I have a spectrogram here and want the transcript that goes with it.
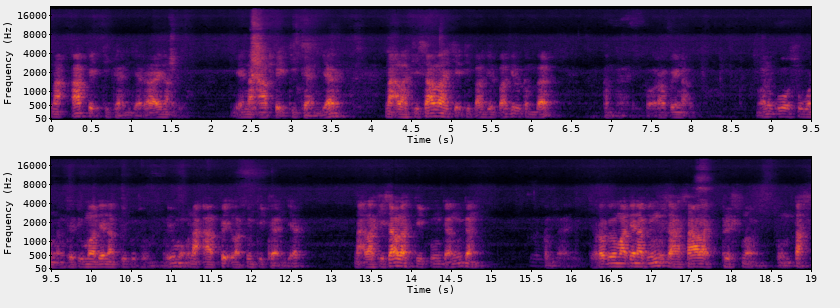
nak apik diganjar enak ya nak apik diganjar nak lagi salah cek dipanggil-panggil kembali kembali kok ora penak Mana gua suwenang jadi mati nabi ku Ini mau nak apik langsung diganjar, nak lagi salah diundang-undang kembali. Cara kowe mati nabi Musa salah bresno tuntas.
